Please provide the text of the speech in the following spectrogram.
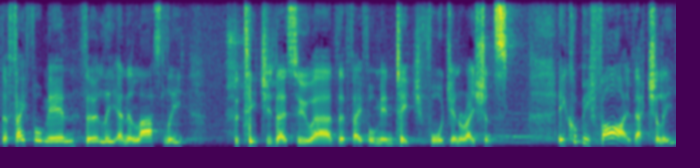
the faithful men, thirdly, and then lastly, the teacher, those who uh, the faithful men teach, four generations. It could be five actually,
